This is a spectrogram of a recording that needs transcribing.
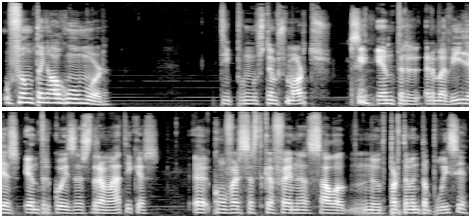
O filme tem algum humor. Tipo, nos tempos mortos, Sim. entre armadilhas, entre coisas dramáticas, eh, conversas de café na sala, no departamento da polícia,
